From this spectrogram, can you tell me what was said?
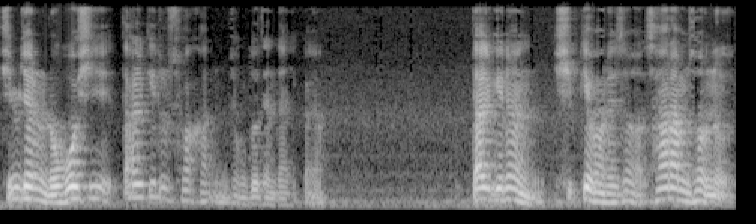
심지어는 로봇이 딸기를 수확하는 정도 된다니까요. 딸기는 쉽게 말해서 사람 손,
